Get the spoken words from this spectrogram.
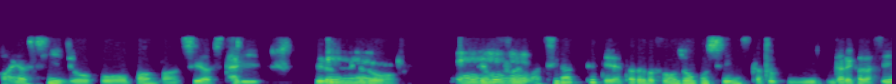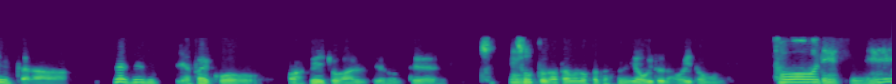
怪しい情報をバンバンシェアしたりしてるんですけど、えー、でもそれ間違ってて、例えばその情報を信じたときに、誰かが信じたら、うん、やっぱりこう、悪影響があるっていうのって、ちょちょっと頭の片隅に置いといた方がいいと思うんです。そうですね。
